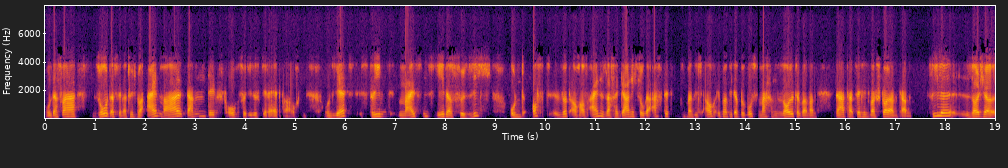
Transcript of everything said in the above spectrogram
Und das war so, dass wir natürlich nur einmal dann den Strom für dieses Gerät brauchten. Und jetzt streamt meistens jeder für sich und oft wird auch auf eine Sache gar nicht so geachtet, die man sich auch immer wieder bewusst machen sollte, weil man da tatsächlich was steuern kann. Viele solcher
